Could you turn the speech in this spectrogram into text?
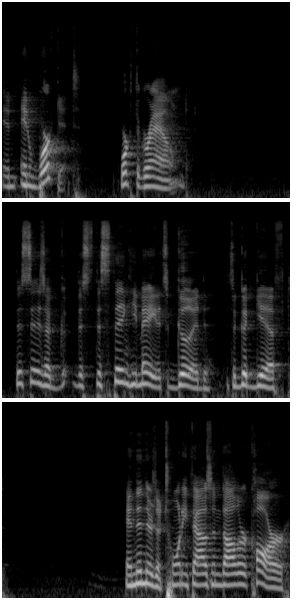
and, and work it, work the ground. This is a this this thing he made. It's good. It's a good gift. And then there's a twenty thousand dollar car.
